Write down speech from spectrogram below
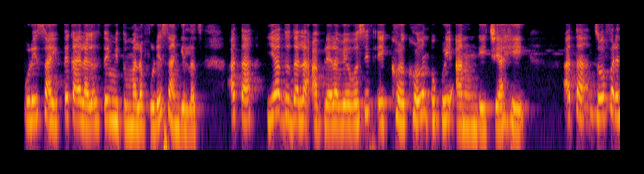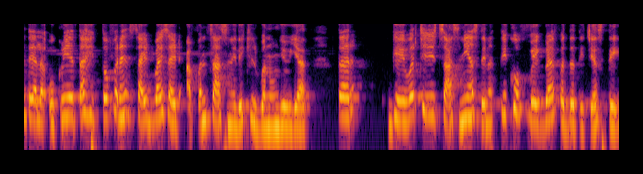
पुढे साहित्य काय लागेल ते मी तुम्हाला पुढे सांगेलच. आता या दुधाला आपल्याला व्यवस्थित एक खळखळून उकळी आणून घ्यायची आहे. आता जोपर्यंत याला उकळी येत आहे तोपर्यंत साईड बाय साईड आपण चाचणी देखील बनवून घेऊयात. तर घेवरची जी चाचणी असते ना ती खूप वेगळ्या पद्धतीची असते.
